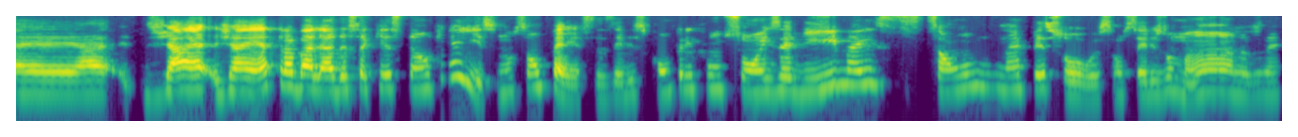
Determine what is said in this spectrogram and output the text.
é, já, já é trabalhada essa questão que é isso, não são peças, eles cumprem funções ali, mas são né, pessoas, são seres humanos, né,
